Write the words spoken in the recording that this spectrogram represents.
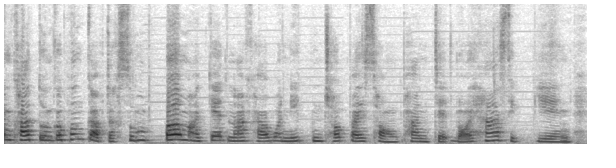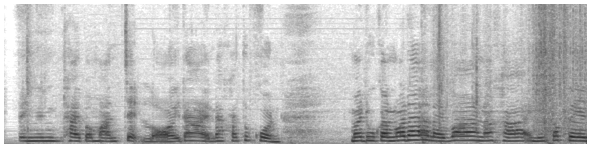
คนคะตุนก็เพิ่งกลับจากซูเปอร์มาร์เก็ตนะคะ วันนี้ตุนช็อปไป 2,750 เยน เป็นเงินไทยประมาณ 700 ได้นะคะทุกคน มาดูกันว่าได้อะไรบ้างนะคะ อันนี้ก็เป็น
